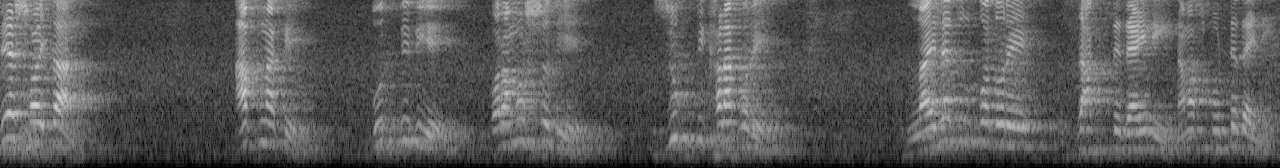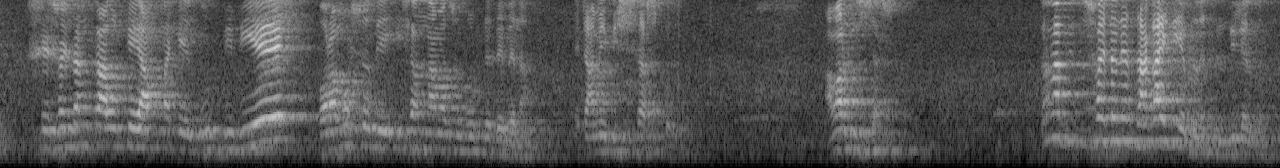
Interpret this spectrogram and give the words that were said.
যে শয়তান আপনাকে বুদ্ধি দিয়ে, পরামর্শ দিয়ে, যুক্তি খাড়া করে লাইলাতুল কদরে জাগতে দেয়নি, নামাজ পড়তে দেয়নি, সে শয়তান কালকে আপনাকে বুদ্ধি দিয়ে, পরামর্শ দিয়ে ঈশান নামাজও পড়তে দেবে না। এটা আমি বিশ্বাস করি। আমার বিশ্বাস। কারণ আপনি তো শয়তানের জাগাই দিয়ে ফেলেছেন দিলের মধ্যে।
